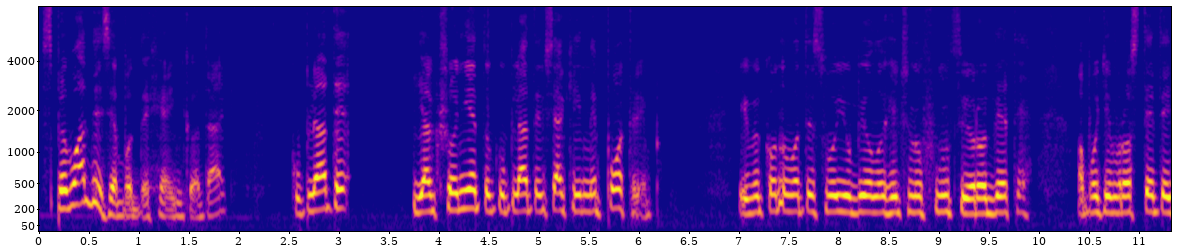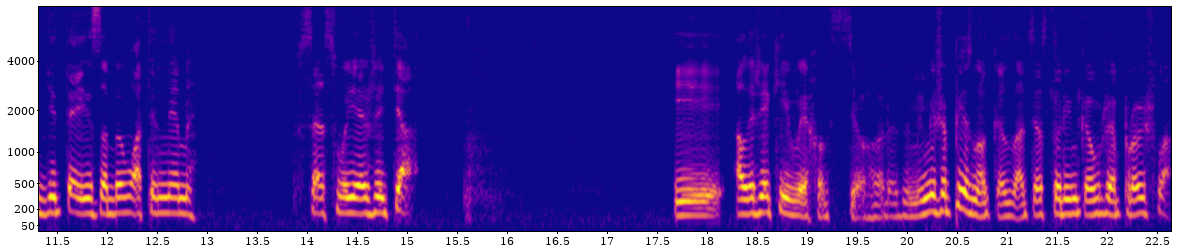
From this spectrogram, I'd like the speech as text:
Спиватися потихеньку, так? Купляти, якщо ні, то купляти всякий непотріб і виконувати свою біологічну функцію, родити, а потім ростити дітей і забивати ними все своє життя. І, але ж який виход з цього, розумієш? Мені вже пізно казати, ця сторінка вже пройшла.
